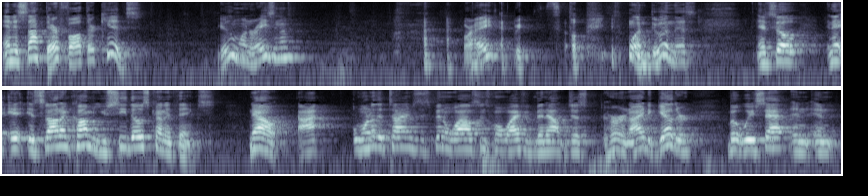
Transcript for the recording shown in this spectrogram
and it's not their fault. They're kids. You're the one raising them, right? I mean, so you're the one doing this. And so it's not uncommon. You see those kind of things. Now, I, one of the times it's been a while since my wife had been out, just her and I together, but we sat and, and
